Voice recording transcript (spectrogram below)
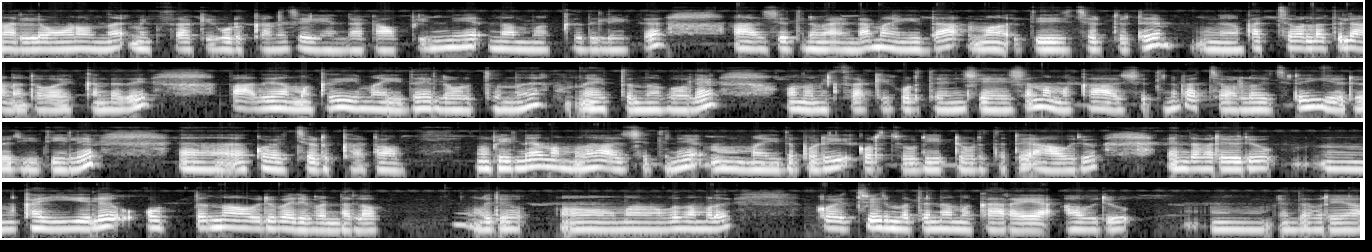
നല്ലോണം ഒന്ന് മിക്സാക്കി കൊടുക്കുകയാണ് ചെയ്യേണ്ടത് കേട്ടോ പിന്നെ നമുക്കിതിലേക്ക് ആവശ്യത്തിന് വേണ്ട മൈദ തിരിച്ചിട്ടിട്ട് പച്ചവെള്ളത്തിലാണ് കേട്ടോ വയ്ക്കേണ്ടത്. അപ്പോൾ ആദ്യം നമുക്ക് ഈ മൈദ എല്ലായിടത്തുനിന്ന് എത്തുന്ന പോലെ ഒന്ന് മിക്സാക്കി കൊടുത്തതിന് ശേഷം നമുക്ക് ആവശ്യത്തിന് പച്ചവെള്ളം ഒഴിച്ചിട്ട് ഈ ഒരു രീതിയിൽ കുഴച്ചെടുക്കാം കേട്ടോ പിന്നെ നമ്മൾ ആവശ്യത്തിന് മൈദപ്പൊടി കുറച്ചുകൂടി ഇട്ട് കൊടുത്തിട്ട് ആ ഒരു എന്താ പറയുക ഒരു കയ്യിൽ ഒട്ടുന്ന ആ ഒരു പരിവുണ്ടല്ലോ. ഒരു മാവ് നമ്മൾ കുഴച്ച് വരുമ്പോൾ തന്നെ നമുക്കറിയാം. ആ ഒരു എന്താ പറയുക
